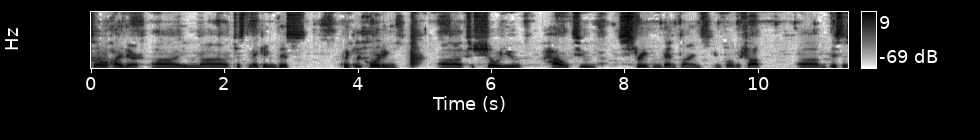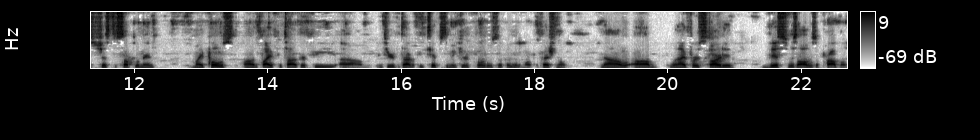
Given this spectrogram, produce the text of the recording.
So hi there. I'm uh, just making this quick recording uh, to show you how to straighten bent lines in Photoshop. Um, this is just to supplement my post on five photography, um, interior photography tips to make your photos look a little more professional. Now, um, when I first started, this was always a problem.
